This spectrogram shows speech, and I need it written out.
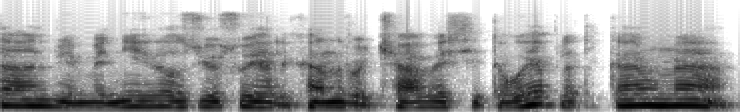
Bienvenidos. Yo soy Alejandro Chávez y te voy a platicar una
